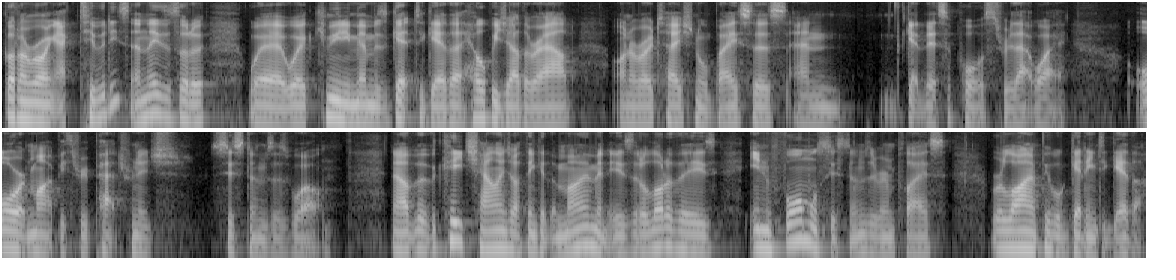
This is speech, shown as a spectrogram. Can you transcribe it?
Gotong Royong activities, and these are sort of where, where community members get together, help each other out on a rotational basis, and get their supports through that way or it might be through patronage systems as well. Now, the, the, key challenge I think at the moment is that a lot of these informal systems that are in place rely on people getting together.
